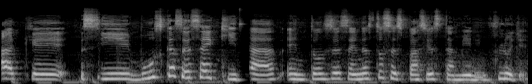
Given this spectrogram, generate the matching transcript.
a que si buscas esa equidad, entonces en estos espacios también influye.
